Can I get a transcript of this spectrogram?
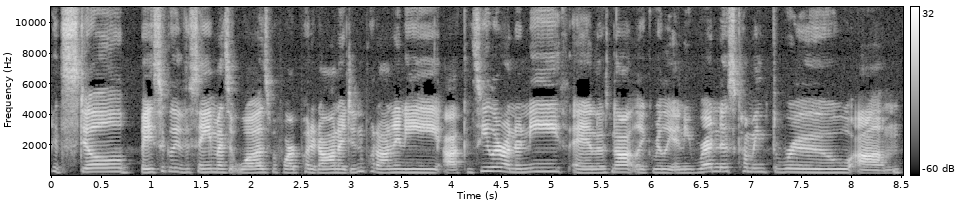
it's still basically the same as it was before I put it on. I didn't put on any uh, concealer underneath and there's not like really any redness coming through. Um,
